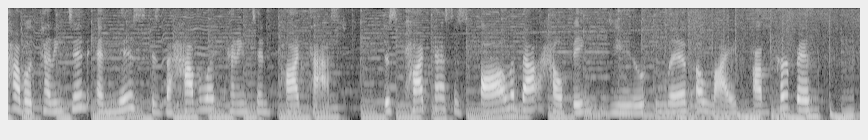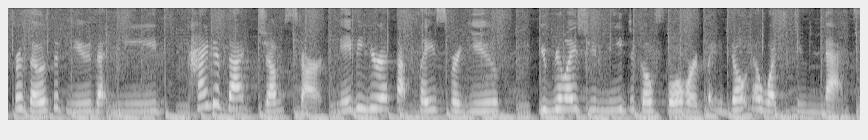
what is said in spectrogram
Havilah Cunnington, and this is the Havilah Cunnington Podcast. This podcast is all about helping you live a life on purpose for those of you that need kind of that jump start. Maybe you're at that place where you you realize you need to go forward, but you don't know what to do next.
